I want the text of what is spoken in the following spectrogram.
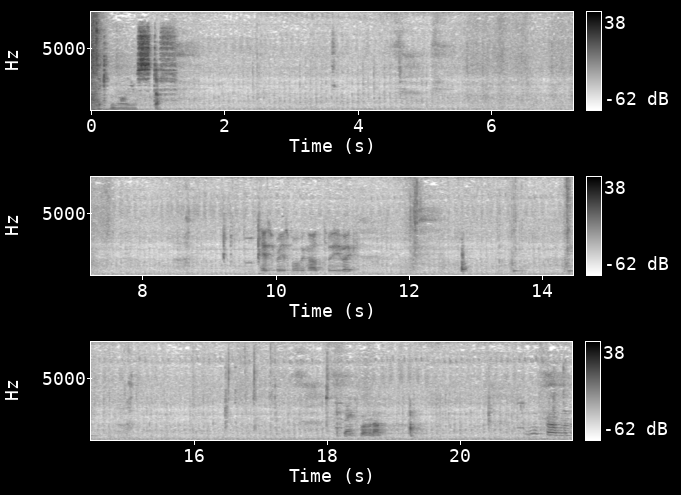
Taking all your stuff. A3 is moving out to evac. Thanks, Barbara. No problem.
